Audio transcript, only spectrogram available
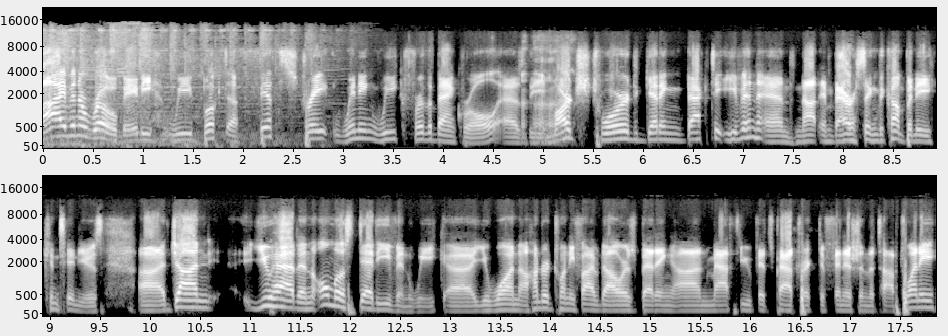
Five in a row, baby. We booked a fifth straight winning week for the bankroll as the march toward getting back to even and not embarrassing the company continues. Uh, John, you had an almost dead even week. Uh, you won $125 betting on Matthew Fitzpatrick to finish in the top 20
